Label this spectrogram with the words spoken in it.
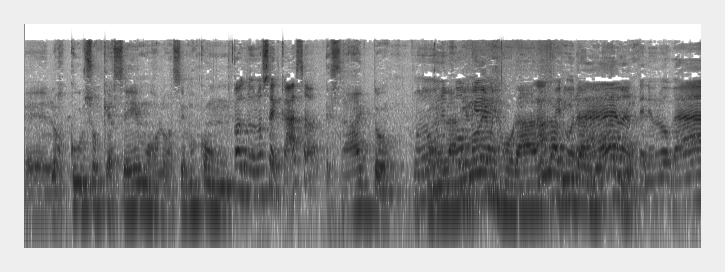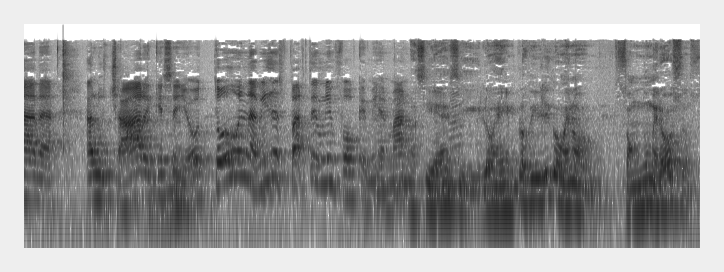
Eh, los cursos que hacemos, los hacemos con... Cuando uno se casa, Exacto, uno con el ánimo de mejorar la vida mejorar, a diaria. tener un hogar, a, a luchar, qué sé yo. Todo en la vida es parte de un enfoque, mis hermanos. Así es, y los ejemplos bíblicos, bueno, son numerosos.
